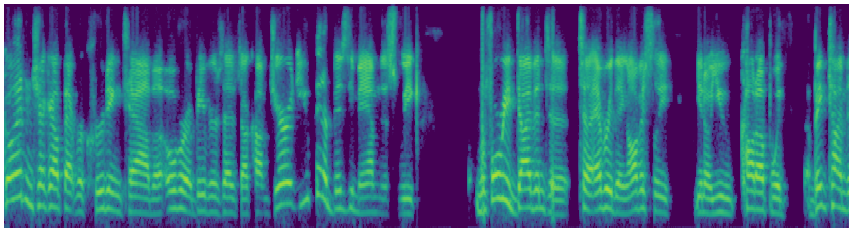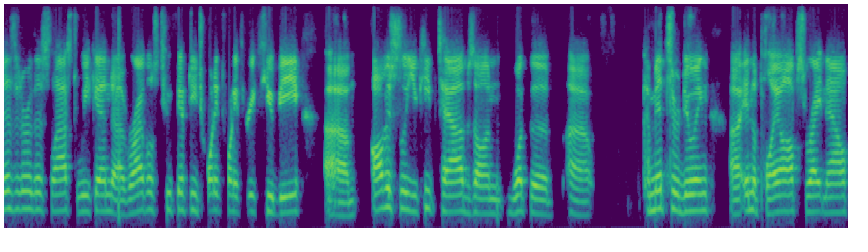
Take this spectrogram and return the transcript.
Go ahead and check out that recruiting tab uh, over at BeaversEdge.com. Jared, you've been a busy man this week. Before we dive into to everything, obviously you know, you caught up with a big time visitor this last weekend, uh, Rivals 250 2023 QB. Um, obviously, you keep tabs on what the uh, commits are doing uh, in the playoffs right now.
